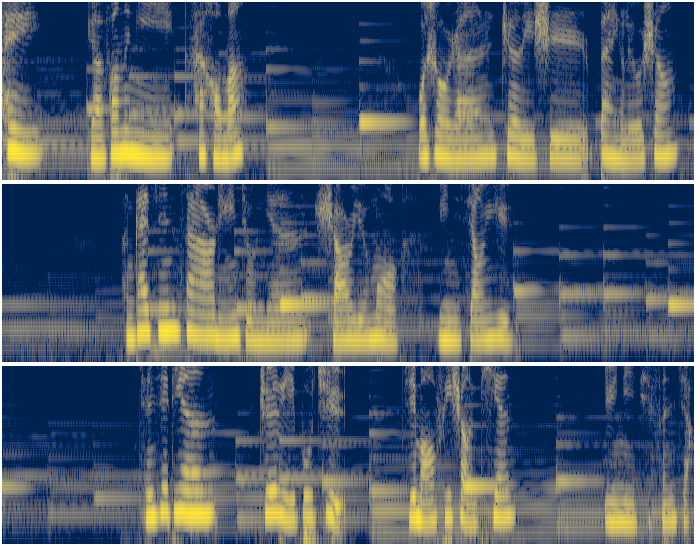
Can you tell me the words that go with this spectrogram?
嘿，远方的你还好吗？我是偶然，这里是半影流声。很开心在二零一九年十二月末与你相遇。前些天追了一部剧《鸡毛飞上天》，与你一起分享。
